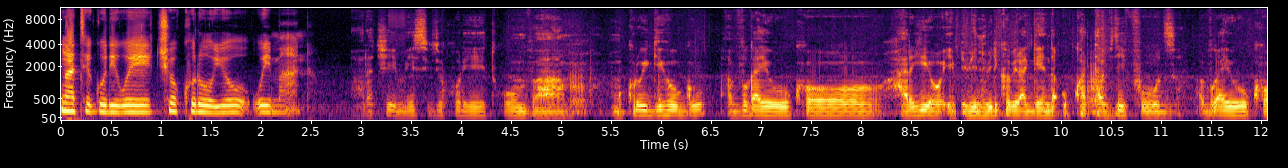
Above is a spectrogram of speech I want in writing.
mwateguriwe cyo kuri uyu w'imana haraciye iminsi by'ukuri twumva umukuru w'igihugu avuga yuko hariyo ibintu biriko biragenda uko atavyifuza avuga yuko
